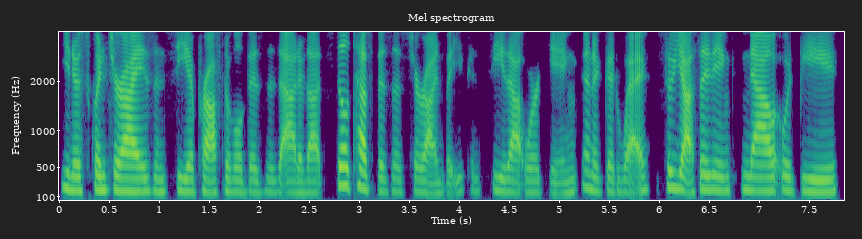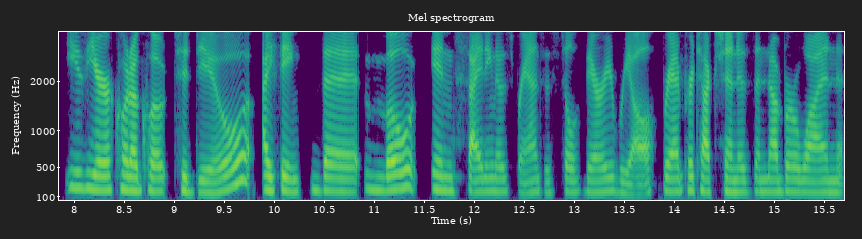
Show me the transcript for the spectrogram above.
you know, squint your eyes and see a profitable business out of that. Still tough business to run, but you can see that working in a good way. So, yes, I think now it would be easier, quote unquote, to do. I think the moat in citing those brands is still very real. Brand protection is the number one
